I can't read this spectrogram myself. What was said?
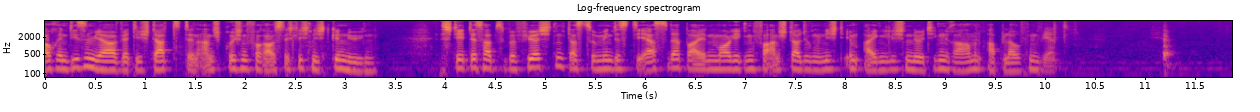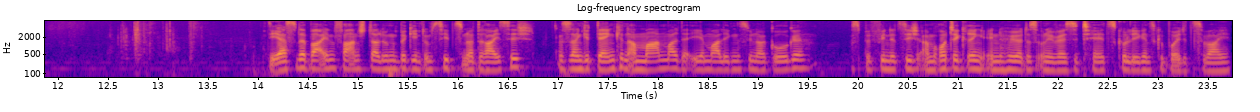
Auch in diesem Jahr wird die Stadt den Ansprüchen voraussichtlich nicht genügen. Es steht deshalb zu befürchten, dass zumindest die erste der beiden morgigen Veranstaltungen nicht im eigentlichen nötigen Rahmen ablaufen wird. Die erste der beiden Veranstaltungen beginnt um 17.30 Uhr. Es ist ein Gedenken am Mahnmal der ehemaligen Synagoge. Es befindet sich am Rottegring in Höhe des Universitätskollegiensgebäude 2.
